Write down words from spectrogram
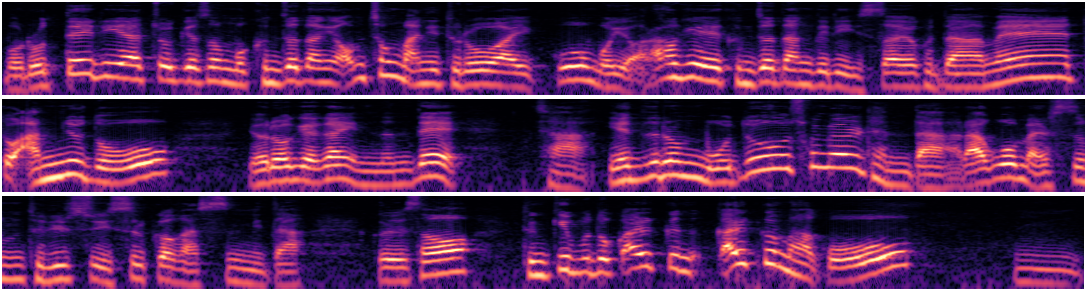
뭐 롯데리아 쪽에서 뭐 근저당이 엄청 많이 들어와 있고 뭐 여러 개의 근저당들이 있어요. 그 다음에 또 압류도 여러 개가 있는데 자 얘들은 모두 소멸된다라고 말씀드릴 수 있을 것 같습니다. 그래서 등기부도 깔끔 깔끔하고 음,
